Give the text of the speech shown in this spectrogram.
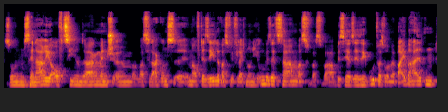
so ein Szenario aufziehen und sagen, Mensch, ähm, was lag uns äh, immer auf der Seele, was wir vielleicht noch nicht umgesetzt haben, was, was war bisher sehr, sehr gut, was wollen wir beibehalten,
